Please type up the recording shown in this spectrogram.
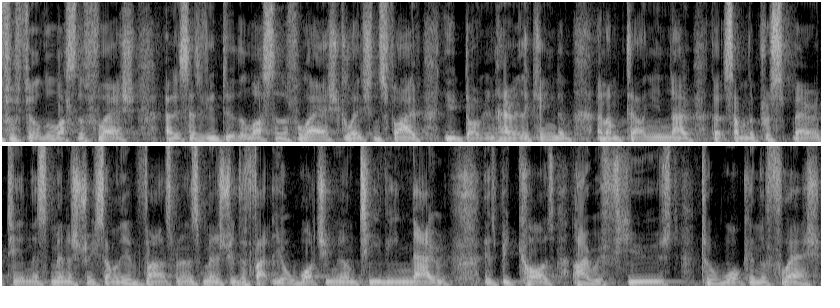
fulfill the lust of the flesh. And it says, if you do the lust of the flesh, Galatians 5, you don't inherit the kingdom. And I'm telling you now that some of the prosperity in this ministry, some of the advancement in this ministry, the fact that you're watching me on TV now is because I refused to walk in the flesh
